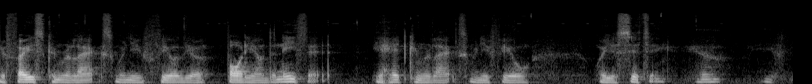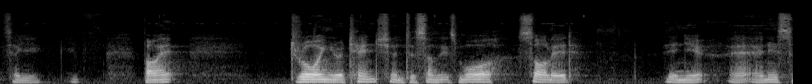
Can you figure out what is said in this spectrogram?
Your face can relax when you feel your body underneath it. Your head can relax when you feel where you're sitting, you know. So you, you by drawing your attention to something that's more solid than you and is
